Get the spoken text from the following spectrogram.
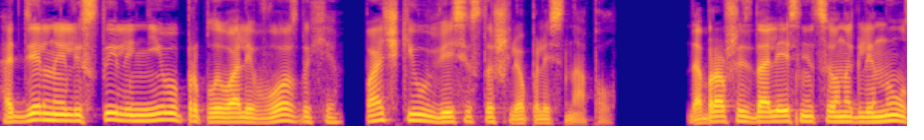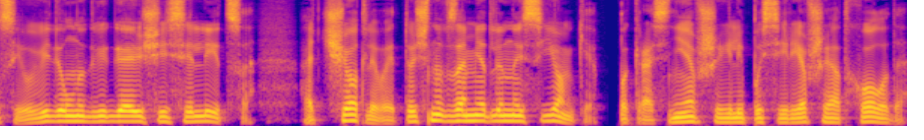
отдельные листы лениво проплывали в воздухе, пачки увесисто шлепались на пол. Добравшись до лестницы, он оглянулся и увидел надвигающиеся лица, отчетливые, точно в замедленной съемке, покрасневшие или посеревшие от холода,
